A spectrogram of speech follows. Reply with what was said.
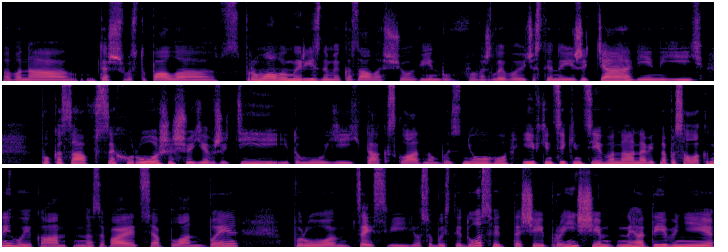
Вона теж виступала з промовами різними, казала, що він був важливою частиною її життя, він їй показав все хороше, що є в житті, і тому їй так складно без нього. І в кінці кінців вона навіть написала книгу, яка називається План Б про цей свій особистий досвід, та ще й про інші негативні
